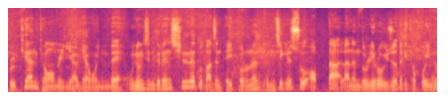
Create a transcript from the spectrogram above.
불쾌한 경험을 이야기하고 있는데 운영진들은 신뢰도 낮은 데이터로는 움직일 수 없다라는 논리로 유저들이 겪고 있는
